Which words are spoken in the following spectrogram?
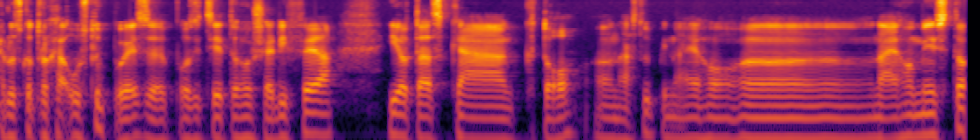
Rusko trocha ustupuje z pozície toho šerifa. Je otázka, kto nastúpi na jeho, eh, na jeho miesto.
